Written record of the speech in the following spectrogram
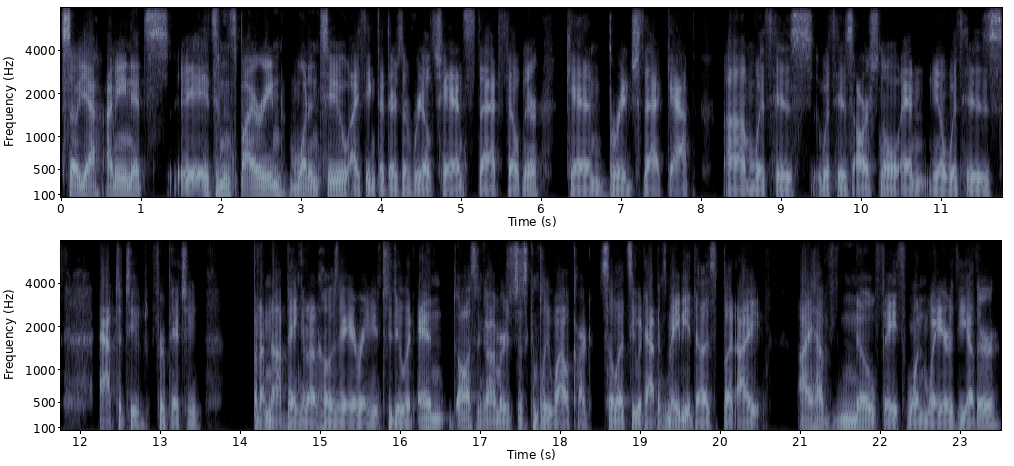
so yeah, I mean it's it's an inspiring one and two. I think that there's a real chance that Feltner can bridge that gap um, with his with his arsenal and you know with his aptitude for pitching but I'm not banking on José Ureña to do it. And Austin Gomber is just a complete wild card. So let's see what happens. Maybe it does, but I I have no faith one way or the other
